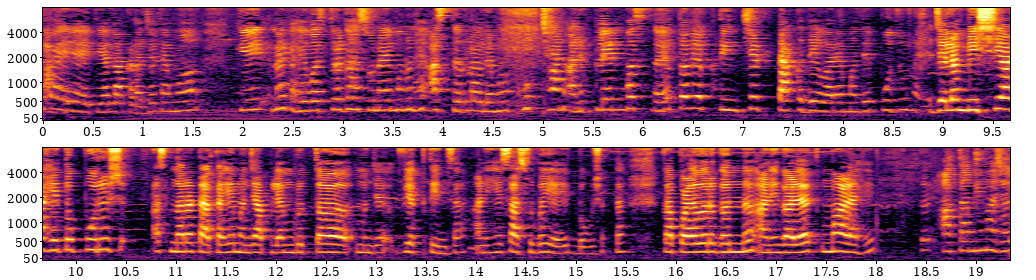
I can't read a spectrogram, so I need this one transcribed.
पायऱ्या आहेत या लाकडाच्या. त्यामुळं की नाही का हे वस्त्र घासू नये म्हणून हे अस्तर लावल्यामुळे खूप छान आणि प्लेन बसतंय. तर व्यक्तींचे टाक देवाऱ्यामध्ये पूजू नये. ज्याला मिशी आहे तो पुरुष असणारा टाक आहे म्हणजे आपल्या मृत म्हणजे व्यक्तींचा. आणि हे सासूबाई आहेत बघू शकता. कपाळावर गंध आणि गळ्यात माळ आहे. तर आता मी माझ्या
